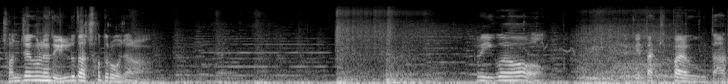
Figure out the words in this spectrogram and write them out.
전쟁을 해도 일로 다 쳐들어오잖아. 그래 이거요. 이렇게 딱 깃발 딱.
